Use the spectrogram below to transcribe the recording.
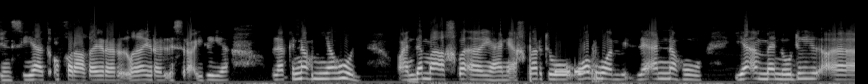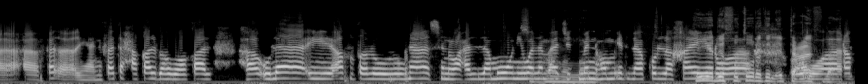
جنسيات أخرى غير غير الإسرائيلية لكنهم يهود وعندما أخبر يعني أخبرته وهو لأنه يأمن لي آه، يعني فتح قلبه وقال هؤلاء أفضل ناس وعلموني ولم أجد الله. منهم إلا كل هي خير دي و- خطورة الابتعاث ورب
